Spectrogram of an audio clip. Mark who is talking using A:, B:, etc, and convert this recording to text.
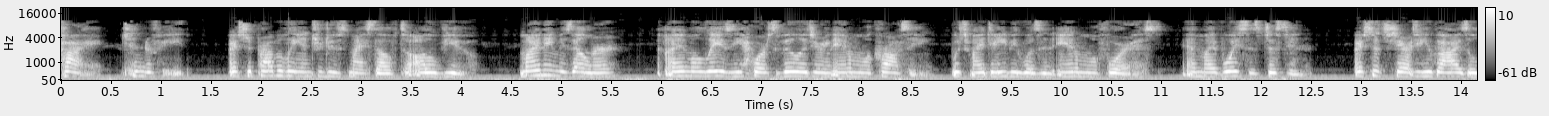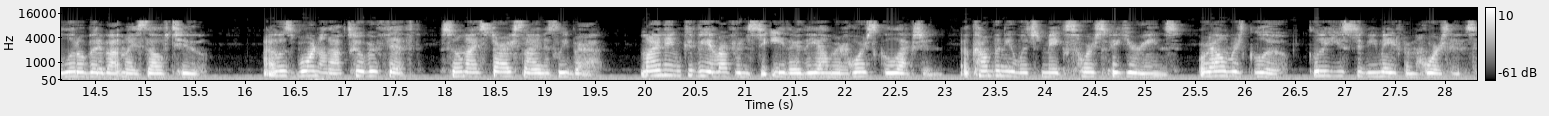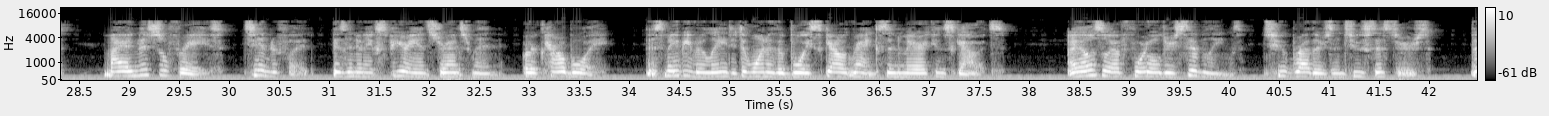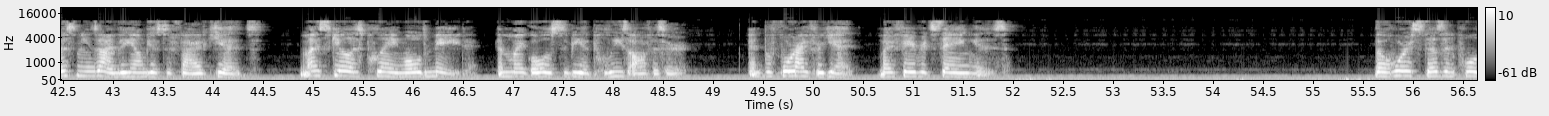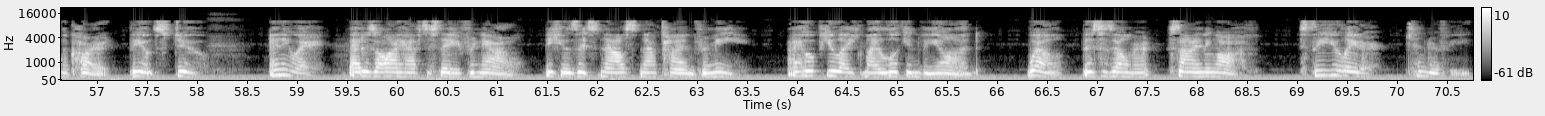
A: Hi, Tenderfeet. I should probably introduce myself to all of you. My name is Elmer. I am a lazy horse villager in Animal Crossing, which my debut was in Animal Forest, and my voice is Justin. I should share to you guys a little bit about myself too. I was born on October 5th, so my star sign is Libra. My name could be a reference to either the Elmer Horse Collection, a company which makes horse figurines, or Elmer's Glue. Glue used to be made from horses. My initial phrase, Tenderfoot, is an inexperienced ranchman, or cowboy. This may be related to one of the Boy Scout ranks in American Scouts. I also have four older siblings, two brothers and two sisters. This means I'm the youngest of five kids. My skill is playing old maid, and my goal is to be a police officer. And before I forget, my favorite saying is, The horse doesn't pull the cart, the oats do. Anyway, that is all I have to say for now, because it's now snack time for me. I hope you like my look and Vyond. Well, this is Elmer, signing off. See you later, Tenderfeet.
